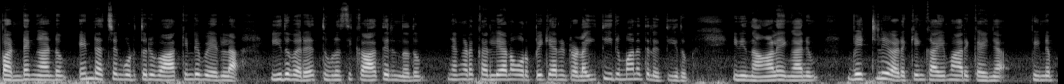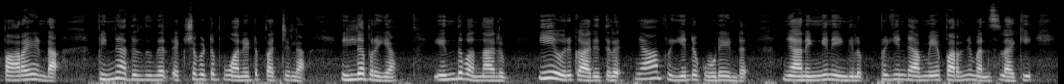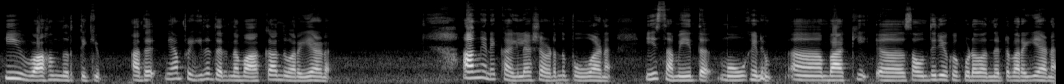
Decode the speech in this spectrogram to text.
പണ്ടെങ്ങാണ്ടും എന്റെ അച്ഛൻ കൊടുത്തൊരു വാക്കിന്റെ പേരിലാണ് ഇതുവരെ തുളസി കാത്തിരുന്നതും ഞങ്ങളുടെ കല്യാണം ഉറപ്പിക്കാനായിട്ടുള്ള ഈ തീരുമാനത്തിലെത്തിയതും. ഇനി നാളെ എങ്ങാനും വെറ്റിലെ അടയ്ക്കും കൈമാറിക്കഴിഞ്ഞാൽ പിന്നെ പറയണ്ട. പിന്നെ അതിൽ നിന്ന് രക്ഷപ്പെട്ടു പോകാനായിട്ട് പറ്റില്ല. ഇല്ല പ്രിയ എന്ത് വന്നാലും ഈ ഒരു കാര്യത്തിൽ ഞാൻ പ്രിയന്റെ കൂടെയുണ്ട്. ഞാൻ എങ്ങനെയെങ്കിലും പ്രിയന്റെ അമ്മയെ പറഞ്ഞ് മനസ്സിലാക്കി ഈ വിവാഹം നിർത്തിക്കും. അത് ഞാൻ പ്രിയന് തരുന്ന വാക്കാന്ന് പറയാണ് അങ്ങനെ കൈലാഷ് അവിടെ നിന്ന് പോവാണ്. ഈ സമയത്ത് മോഹനും ബാക്കി സൗന്ദര്യമൊക്കെ കൂടെ വന്നിട്ട് പറയുകയാണ്.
